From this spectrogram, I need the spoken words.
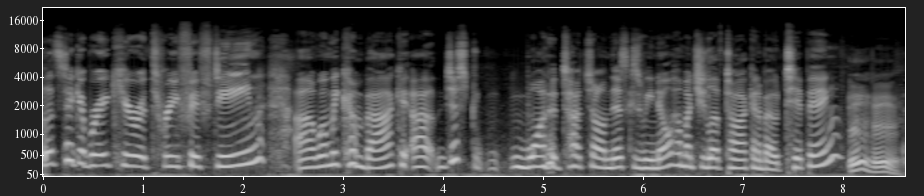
Let's take a break here at 3.15. Uh, when we come back, uh, just want to touch on this because we know how much you love talking about tipping. Mm-hmm.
